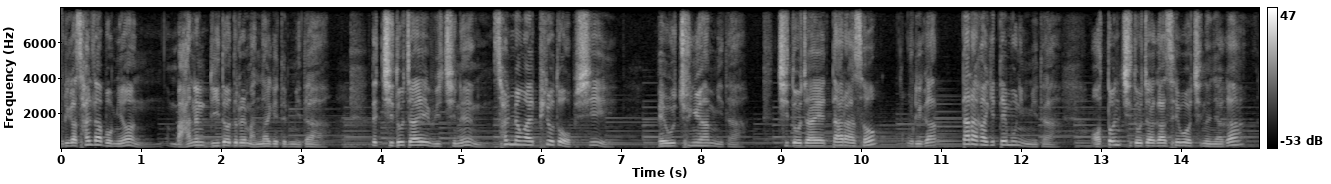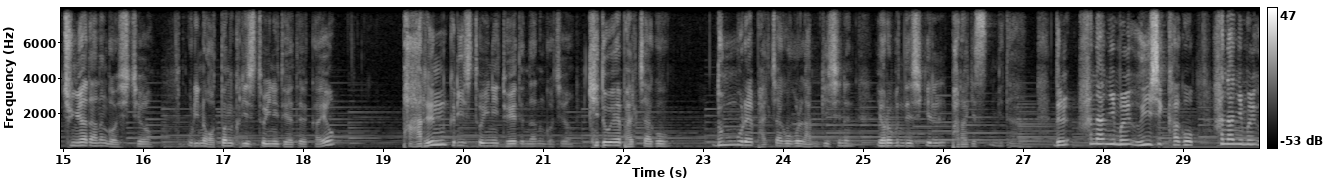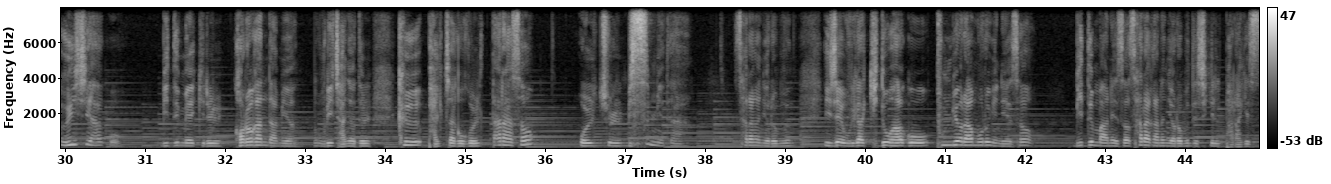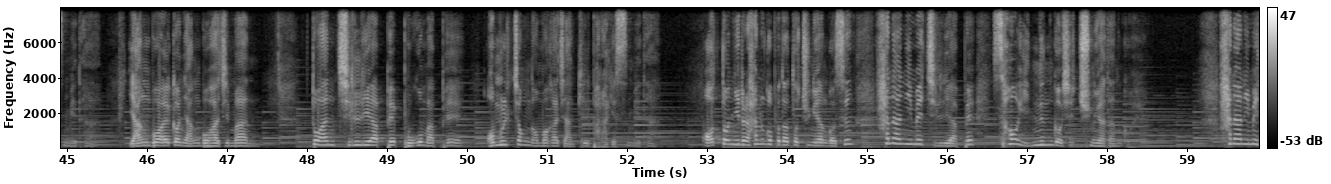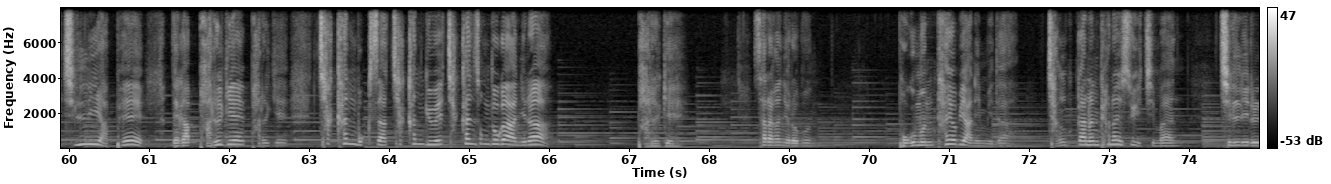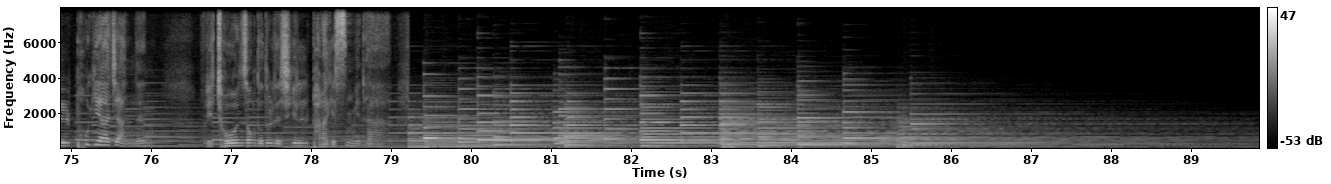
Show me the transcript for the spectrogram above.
우리가 살다 보면 많은 리더들을 만나게 됩니다. 근데 지도자의 위치는 설명할 필요도 없이 매우 중요합니다. 지도자에 따라서 우리가 따라가기 때문입니다. 어떤 지도자가 세워지느냐가 중요하다는 것이죠. 우리는 어떤 그리스도인이 되어야 될까요? 바른 그리스도인이 되어야 된다는 거죠. 기도의 발자국, 눈물의 발자국을 남기시는 여러분 되시길 바라겠습니다. 늘 하나님을 의식하고 하나님을 의지하고 믿음의 길을 걸어간다면 우리 자녀들 그 발자국을 따라서 올 줄 믿습니다. 사랑하는 여러분, 이제 우리가 기도하고 분별함으로 인해서 믿음 안에서 살아가는 여러분 되시길 바라겠습니다. 양보할 건 양보하지만 또한 진리 앞에 복음 앞에 어물쩍 넘어가지 않길 바라겠습니다. 어떤 일을 하는 것보다 더 중요한 것은 하나님의 진리 앞에 서 있는 것이 중요하다는 거예요. 하나님의 진리 앞에 내가 바르게 바르게 착한 목사, 착한 교회, 착한 성도가 아니라 바르게 사랑하는 여러분, 복음은 타협이 아닙니다. 잠깐은 편할 수 있지만 진리를 포기하지 않는 우리 좋은 성도들 되시길 바라겠습니다.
